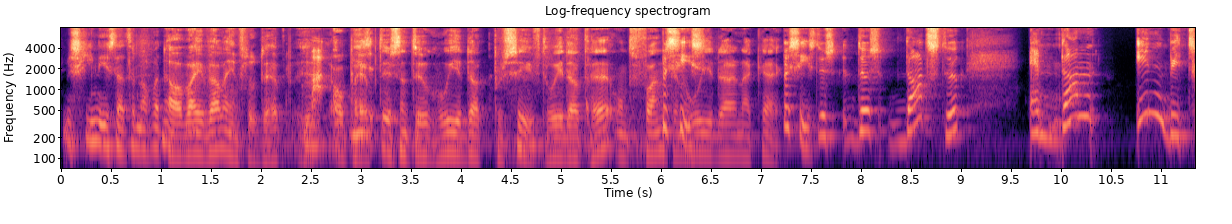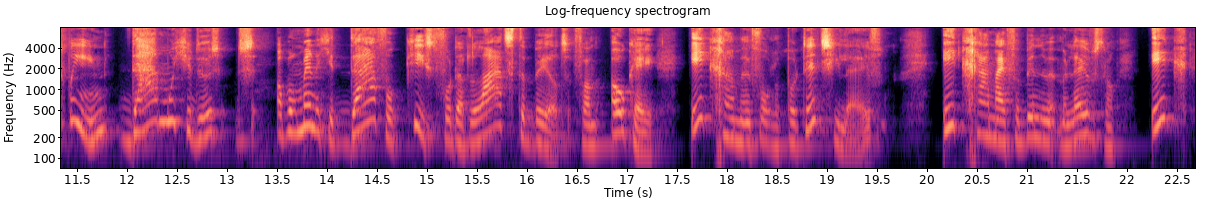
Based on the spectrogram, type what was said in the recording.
Misschien is dat er nog wat. Nou, waar je wel invloed hebt, Maar- op hebt, is natuurlijk hoe je dat perceeft. Hoe je dat hè, ontvangt en hoe je daar naar kijkt. Precies, dus, dus dat stuk. En dan in between, daar moet je dus, dus op het moment dat je daarvoor kiest, voor dat laatste beeld van oké, ik ga mijn volle potentie leven. Ik ga mij verbinden met mijn levensstroom. Ik,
